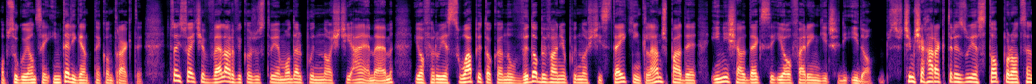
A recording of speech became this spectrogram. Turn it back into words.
obsługującej inteligentne kontrakty. I tutaj słuchajcie, Velar wykorzystuje model płynności AMM i oferuje swapy tokenów, wydobywanie płynności staking, launchpady, initial dexy i offeringi, czyli IDO. Z czym się charakteryzuje charakteryzuje 100%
